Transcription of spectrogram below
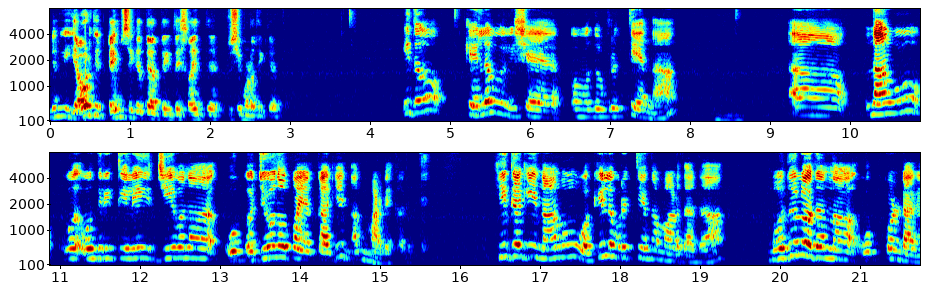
ನಿಮ್ಗೆ ಯಾವ ರೀತಿ ಟೈಮ್ ಸಿಗುತ್ತೆ ಅಂತ ಇದೆ ಸಾಹಿತ್ಯ ಕೃಷಿ ಮಾಡೋದಕ್ಕೆ ಅಂತ? ಇದು ಕೆಲವು ವಿಷಯ, ಒಂದು ವೃತ್ತಿಯನ್ನ. ಆ, ನಾವು ಒಂದು ರೀತಿಯಲ್ಲಿ ಜೀವನ ಜೀವನೋಪಾಯಕ್ಕಾಗಿ ನಾನು ಮಾಡ್ಬೇಕಾಗುತ್ತೆ. ಹೀಗಾಗಿ ನಾನು ವಕೀಲ ವೃತ್ತಿಯನ್ನ ಮಾಡಿದಾಗ, ಮೊದಲು ಅದನ್ನ ಒಪ್ಕೊಂಡಾಗ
